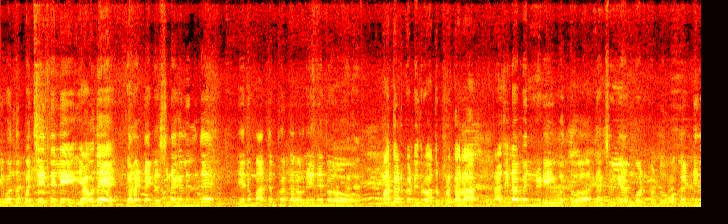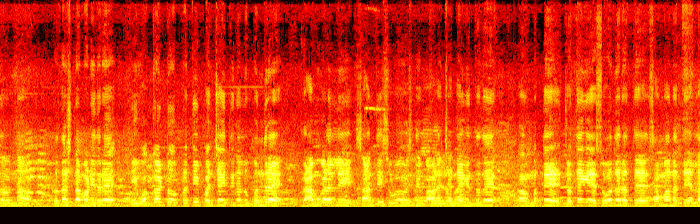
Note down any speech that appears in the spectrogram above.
ಈ ಒಂದು ಪಂಚಾಯತಿಯಲ್ಲಿ ಯಾವುದೇ ಗಲಾಟೆ ಘರ್ಷಣೆಗಳಿಲ್ಲದೆ ಏನು ಮಾತಿನ ಪ್ರಕಾರ ಅವ್ರು ಏನೇನು ಮಾತಾಡ್ಕೊಂಡಿದ್ರು, ಅದ್ರ ಪ್ರಕಾರ ರಾಜೀನಾಮೆ ನೀಡಿ ಇವತ್ತು ಅಧ್ಯಕ್ಷರಿಗೆ ಅನುಮಾನ ಕೊಟ್ಟು ಒಗ್ಗಟ್ಟಿನ ಪ್ರದರ್ಶನ ಮಾಡಿದರೆ ಈ ಒಗ್ಗಟ್ಟು ಪ್ರತಿ ಪಂಚಾಯತಿನಲ್ಲೂ ಬಂದರೆ ಗ್ರಾಮಗಳಲ್ಲಿ ಶಾಂತಿ ಸುವ್ಯವಸ್ಥೆ ಬಹಳ ಚೆನ್ನಾಗಿರ್ತದೆ. ಮತ್ತು ಜೊತೆಗೆ ಸೋದರತೆ, ಸಮಾನತೆ ಎಲ್ಲ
